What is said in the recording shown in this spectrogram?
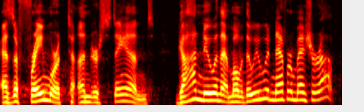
as a framework to understand, God knew in that moment that we would never measure up.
